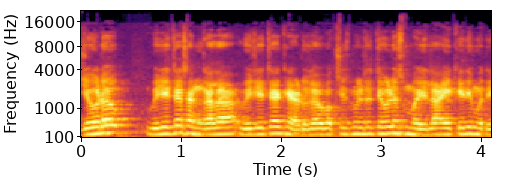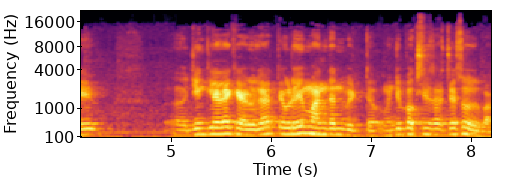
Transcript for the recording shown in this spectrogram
जेवढं विजेत्या संघाला विजेत्या खेळाडूला बक्षीस मिळतं तेवढंच महिला एकेरीमध्ये जिंकलेल्या खेळाडूला तेवढंही मानधन भेटतं. म्हणजे बक्षिसाच्या स्वरूपात.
